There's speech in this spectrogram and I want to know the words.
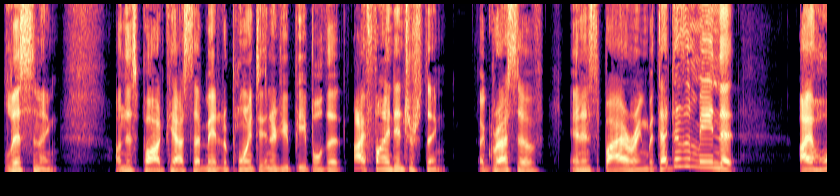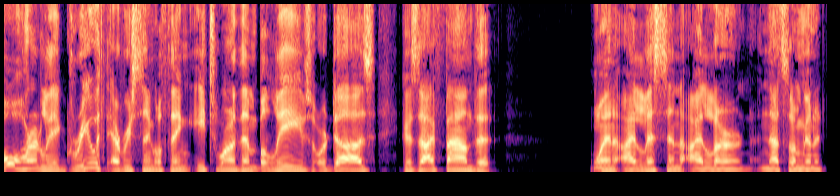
Listening. On this podcast, I've made it a point to interview people that I find interesting, aggressive, and inspiring. But that doesn't mean that I wholeheartedly agree with every single thing each one of them believes or does, because I found that when I listen, I learn. And that's what I'm going to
